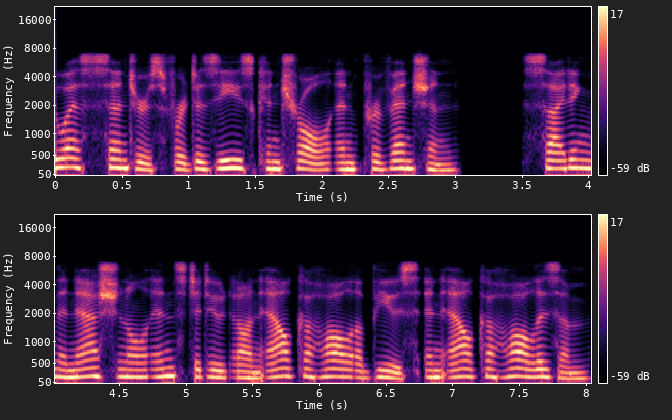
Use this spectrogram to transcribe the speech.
U.S. Centers for Disease Control and Prevention, citing the National Institute on Alcohol Abuse and Alcoholism,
